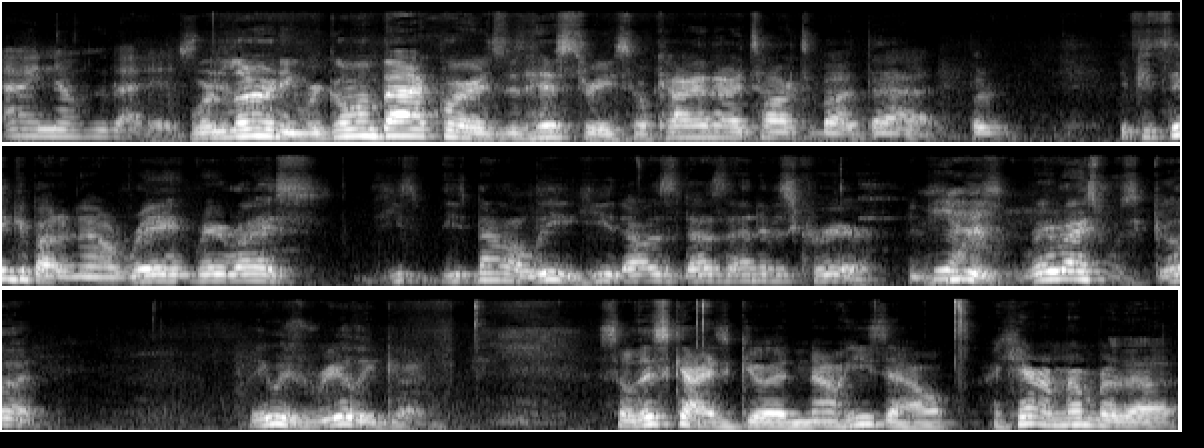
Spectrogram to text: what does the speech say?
I know who that is. We're learning. We're going backwards with history. So Kai and I talked about that. But if you think about it now, Ray Ray Rice, he's he's been out of the league. He that was that was the end of his career. And he Yeah. was Ray Rice was good. He was really good. So this guy's good. Now he's out. I can't remember the.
